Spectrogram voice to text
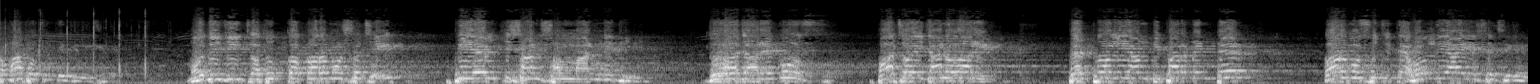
সভাপতিকে দিয়েছে মোদীজি চতুর্থ কর্মসূচি, পিএম কিষাণ সম্মান নিধি। দু হাজার একুশ পাঁচই জানুয়ারি পেট্রোলিয়াম ডিপার্টমেন্টের কর্মসূচিতে হলদিয়ায় এসেছিলেন।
